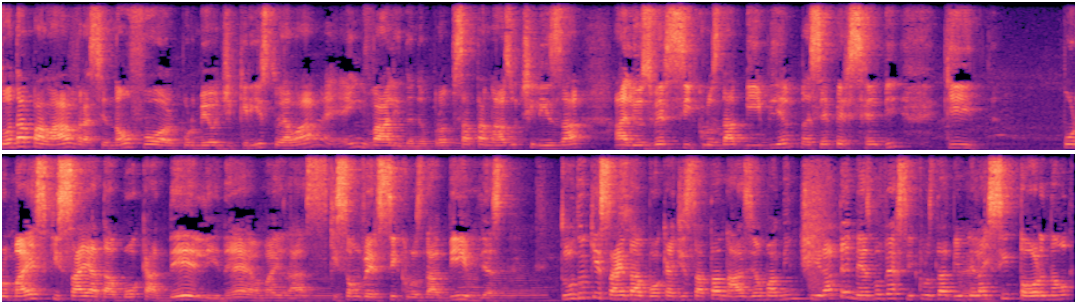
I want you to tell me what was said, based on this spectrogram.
toda palavra, se não for por meio de Cristo, ela é inválida. Né? O próprio Satanás utiliza ali os versículos da Bíblia, mas você percebe que por mais que saia da boca dele, né, mas que são versículos da Bíblia, tudo que sai da boca de Satanás é uma mentira, até mesmo versículos da Bíblia, é. elas se tornam,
